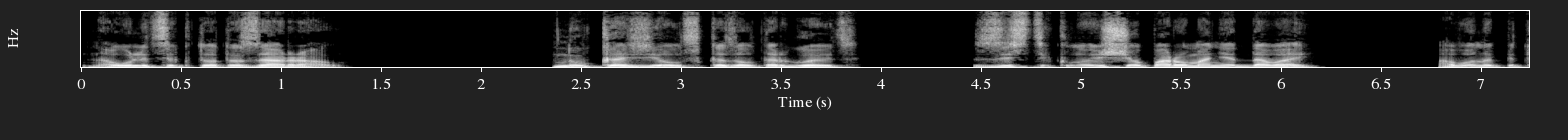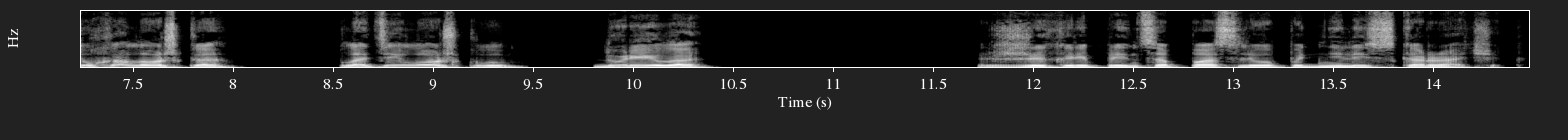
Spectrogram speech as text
на улице кто-то заорал. — Ну, козел, — сказал торговец, — за стекло еще пару монет давай. А вон у петуха ложка. Плати ложку, дурила. Жихарь и принц опасливо поднялись с карачек.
